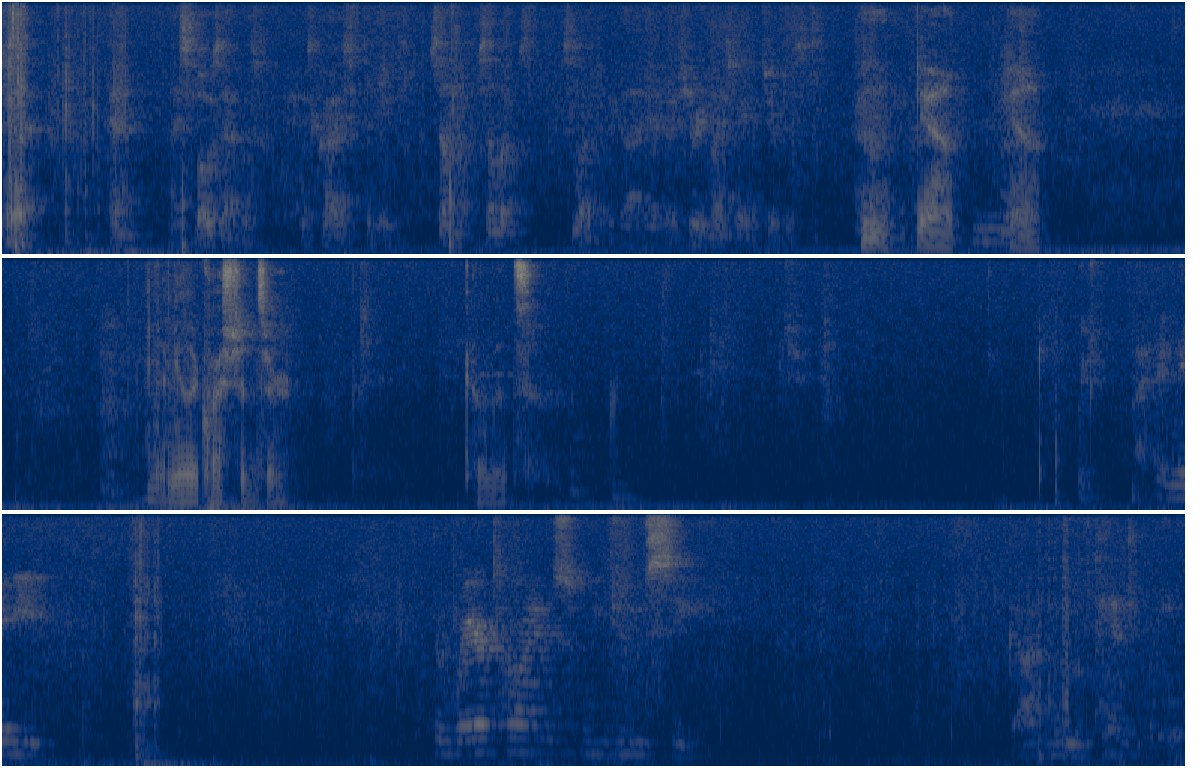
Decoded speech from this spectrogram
just that- And I suppose that was, was Christ to me, somewhat, somewhat, somewhat of the Godhead, but it sure reminds me of churches. Hmm, yeah, yeah. Any other questions or comments? and maybe the rare times we do see God move tangibly.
